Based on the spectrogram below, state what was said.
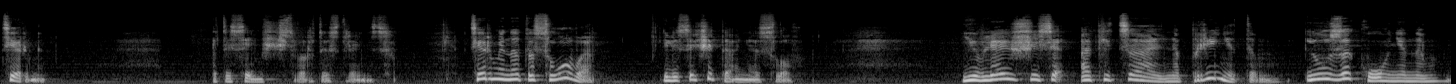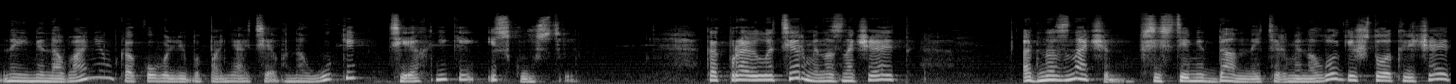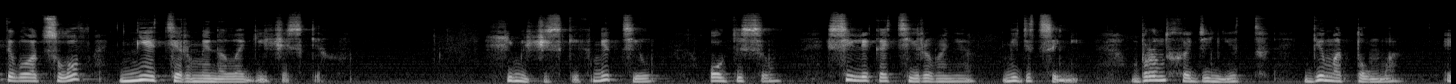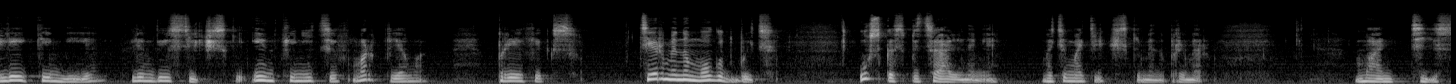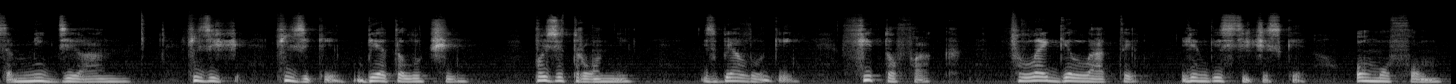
термин. Это 74 страница. Термин – это слово или сочетание слов, являющееся официально принятым и узаконенным наименованием какого-либо понятия в науке, технике, искусстве. Как правило, термин означает однозначен в системе данной терминологии, что отличает его от слов нетерминологических. Химических метил, окисел, силикатирование, медицине, бронходинит, гематома, лейкемия, лингвистический, инфинитив, морфема, префикс. Термины могут быть узкоспециальными, математическими, например, мантиса, медиан, физики, физики бета-лучи, позитронни из биологии, фитофак, флагеллаты лингвистические, омофом,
